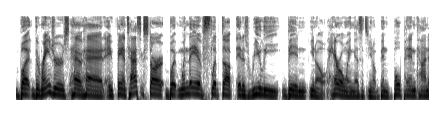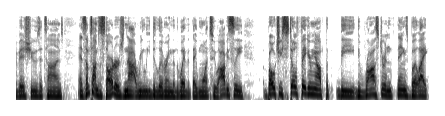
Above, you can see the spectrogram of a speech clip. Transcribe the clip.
but the Rangers have had a fantastic start, but when they have slipped up, it has really been you know harrowing as it's you know been bullpen kind of issues at times, and sometimes the starters not really delivering the way that they want to. Obviously, Bochy's still figuring out the the the roster and things, but like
